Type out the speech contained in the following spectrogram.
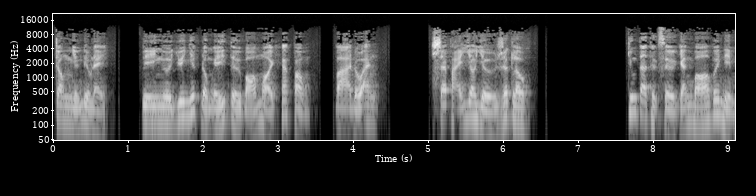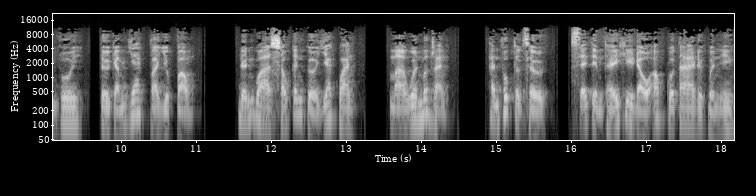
trong những điều này, vì người duy nhất đồng ý từ bỏ mọi khát vọng và đồ ăn sẽ phải do dự rất lâu. Chúng ta thực sự gắn bó với niềm vui từ cảm giác và dục vọng, đến qua sáu cánh cửa giác quan mà quên mất rằng hạnh phúc thực sự sẽ tìm thấy khi đầu óc của ta được bình yên.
